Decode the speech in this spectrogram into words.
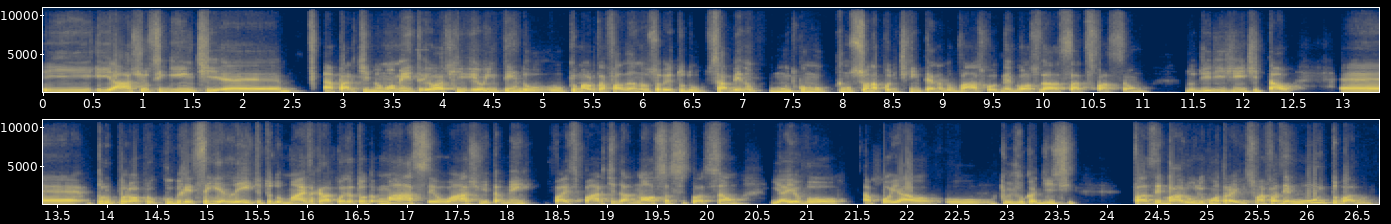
E, e acho o seguinte: é, a partir do momento, eu acho que eu entendo o que o Mauro está falando, sobretudo sabendo muito como funciona a política interna do Vasco, o negócio da satisfação do dirigente e tal, é, para o próprio clube recém-eleito e tudo mais, aquela coisa toda, mas eu acho que também faz parte da nossa situação, e aí eu vou apoiar o, o, o que o Juca disse, fazer barulho contra isso, mas fazer muito barulho.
